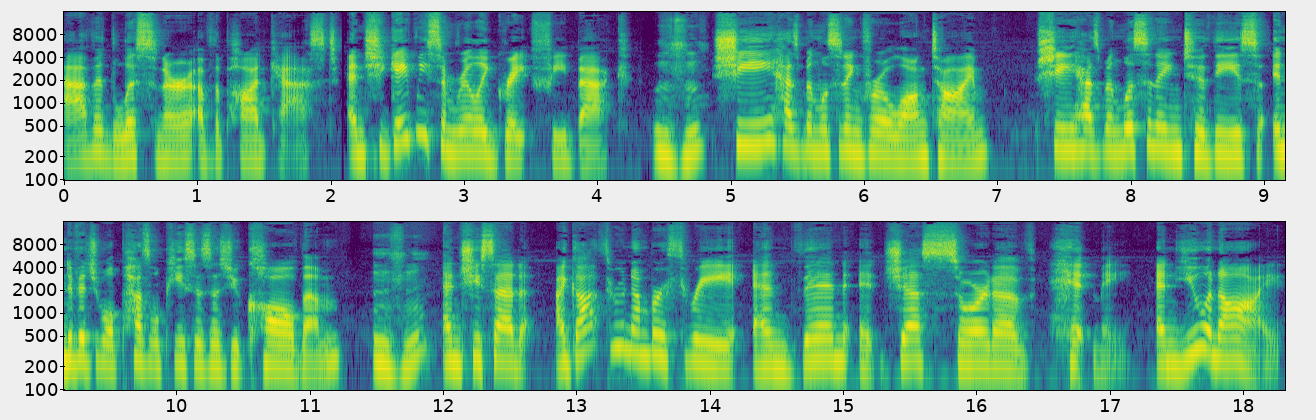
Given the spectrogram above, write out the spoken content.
avid listener of the podcast, and she gave me some really great feedback. Mm-hmm. She has been listening for a long time she has been listening to these individual puzzle pieces, as you call them. Mm-hmm. And she said, I got through number three, and then it just sort of hit me. And you and I,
